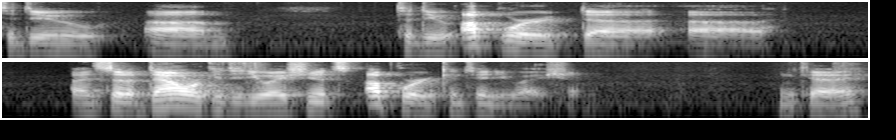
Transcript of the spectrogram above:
to do um, to do upward uh, uh, instead of downward continuation. It's upward continuation. Okay.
